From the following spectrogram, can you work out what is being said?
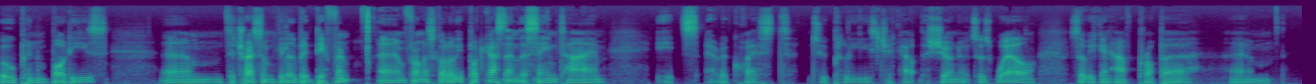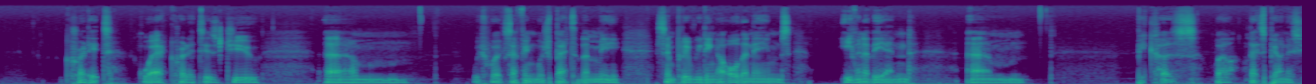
open bodies um, to try something a little bit different um, from a scholarly podcast. And at the same time, it's a request to please check out the show notes as well so we can have proper um, credit where credit is due. Um, which works, I think, much better than me simply reading out all the names, even at the end. Um, because, well, let's be honest,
